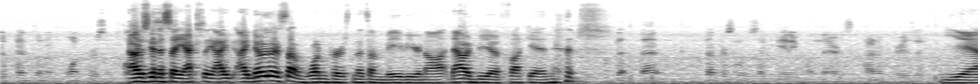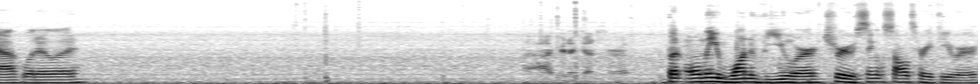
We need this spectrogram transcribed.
depends on if one person plays. I was gonna say actually I, I know there's that one person that's a maybe or not. That would be a fucking that that that person was like anyone there. It's kind of crazy. Yeah, literally. I, I could have got for it. But only one viewer. True, single solitary viewer.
